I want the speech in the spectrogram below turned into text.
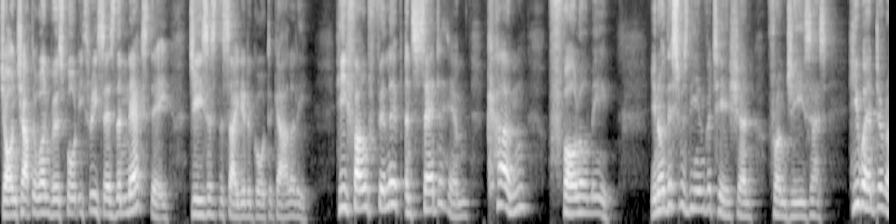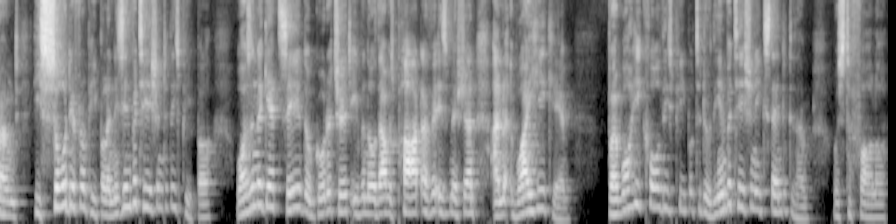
John chapter 1, verse 43 says, The next day, Jesus decided to go to Galilee. He found Philip and said to him, Come, follow me. You know, this was the invitation from Jesus. He went around, he saw different people, and his invitation to these people wasn't to get saved or go to church, even though that was part of his mission and why he came. But what he called these people to do, the invitation he extended to them, was to follow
